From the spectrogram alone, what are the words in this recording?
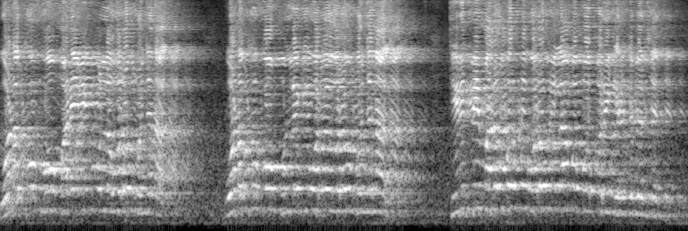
உனக்கும் உன் மனைவிக்கும் உள்ள உறவு கொஞ்ச நாள். உனக்கும் உன் பிள்ளைக்கும் உள்ள உறவு கொஞ்ச நாள். திருப்பி மறுபடியும் உறவு இல்லாம போக போறீங்க ரெண்டு பேரும் சேர்ந்து.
